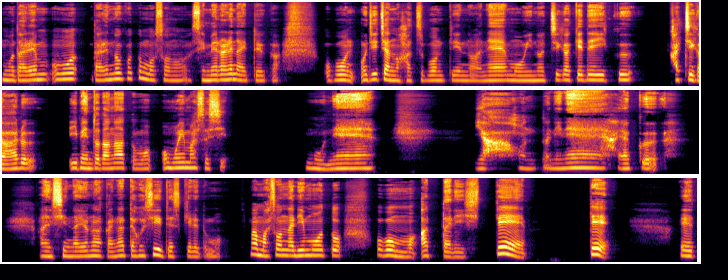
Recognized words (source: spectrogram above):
もう誰も、誰のこともその、責められないというか、お盆、おじいちゃんの初盆っていうのはね、もう命がけで行く価値があるイベントだなとも思いますし。もうね、いやー、本当にね、早く安心な世の中になってほしいですけれども。まあまあそんなリモートお盆もあったりして、で、えっ、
